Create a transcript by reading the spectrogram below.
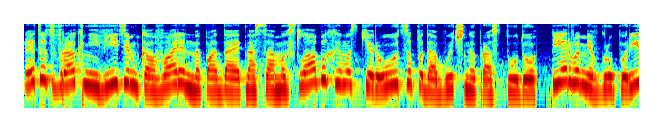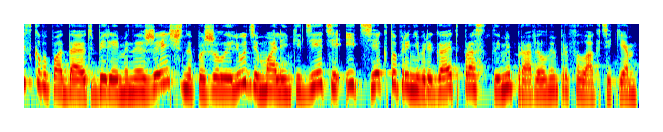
Этот враг невидим, коварен, нападает на самых слабых и маскируется под обычную простуду. Первыми в группу риска попадают беременные женщины, пожилые люди, маленькие дети и те, кто пренебрегает простыми правилами профилактики.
